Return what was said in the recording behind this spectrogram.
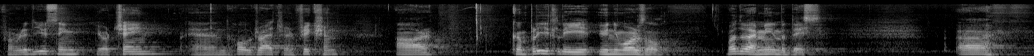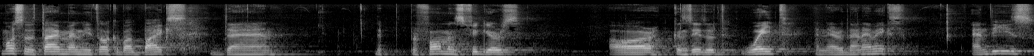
from reducing your chain and whole drivetrain friction are completely universal. What do I mean by this? Uh, most of the time when we talk about bikes, then the performance figures are considered weight and aerodynamics and these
